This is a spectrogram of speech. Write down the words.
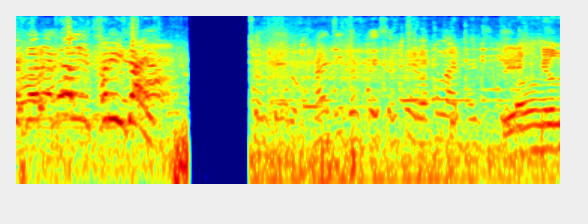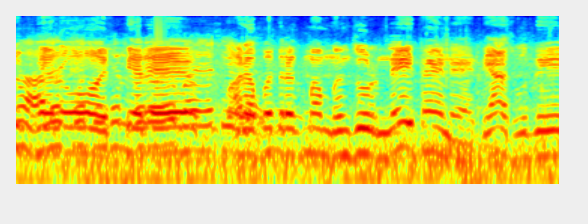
ફેરો અત્યારે ભાડાપત્રકમાં મંજૂર નહીં થાય ને ત્યાં સુધી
